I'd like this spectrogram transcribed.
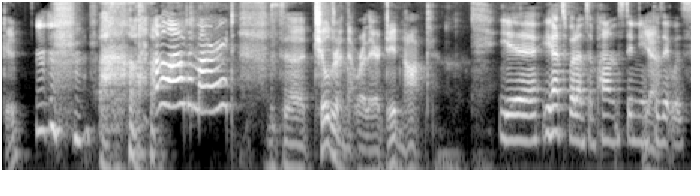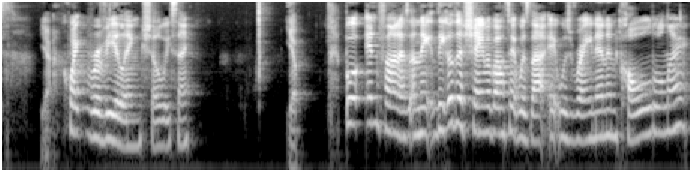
good. I'm allowed, I'm married. The children that were there did not. Yeah, you had to put on some pants, didn't you? Yeah. Because it was Yeah. quite revealing, shall we say. Yep. But in fairness, and the, the other shame about it was that it was raining and cold all night,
